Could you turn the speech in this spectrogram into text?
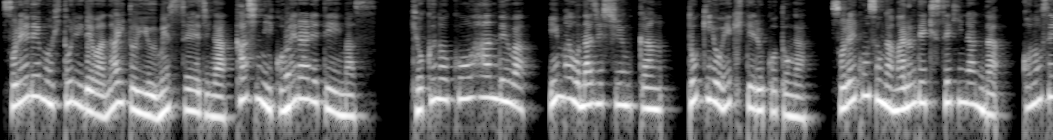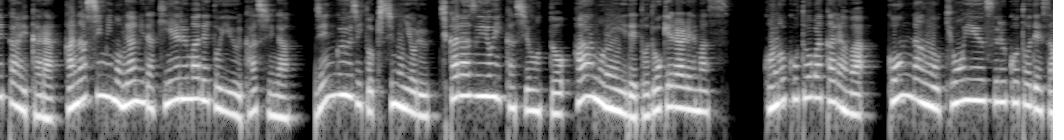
それでも一人ではないというメッセージが歌詞に込められています。曲の後半では、今同じ瞬間、時を生きてることが、それこそがまるで奇跡なんだ。この世界から悲しみの涙消えるまでという歌詞が、神宮寺と騎士による力強い歌唱とハーモニーで届けられます。この言葉からは、困難を共有することで支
